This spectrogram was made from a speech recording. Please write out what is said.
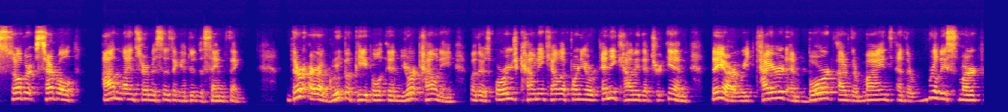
several, several online services that can do the same thing. There are a group of people in your county, whether it's Orange County, California, or any county that you're in, they are retired and bored out of their minds and they're really smart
